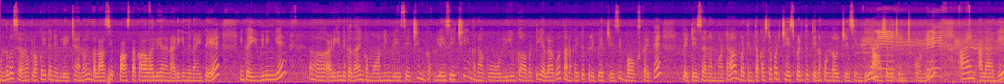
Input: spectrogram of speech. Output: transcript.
ముందుగా సెవెన్ ఓ క్లాక్ అయితే నేను లేచాను. ఇంకా లాస్ట్ ఇయర్ పాస్తా కావాలి అని అడిగింది నైటే ఇంకా ఈవినింగే అడిగింది కదా. ఇంకా మార్నింగ్ లేసేసి ఇంకా లేసేసి ఇంకా నాకు లీవ్ కాబట్టి ఎలాగో తనకైతే ప్రిపేర్ చేసి బాక్స్కి అయితే పెట్టేశాను అనమాట బట్ ఇంత కష్టపడి చేసి పెడితే తినకుండా వచ్చేసింది. ఆశగా చేయించుకొని. అండ్ అలాగే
